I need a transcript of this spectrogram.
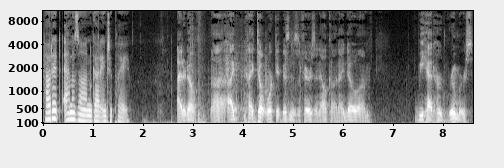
How did Amazon got into play? I don't know. Uh, I I don't work at business affairs in Alcon. I know um, we had heard rumors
